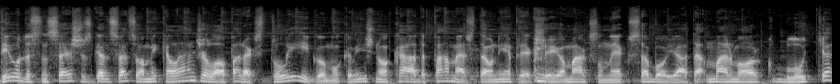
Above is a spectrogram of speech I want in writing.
26 gadus veco Michelangelo paraksta līgumu, ka viņš no kāda pamesta un iepriekšējo mākslinieku sabojāta marmora bluķa,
